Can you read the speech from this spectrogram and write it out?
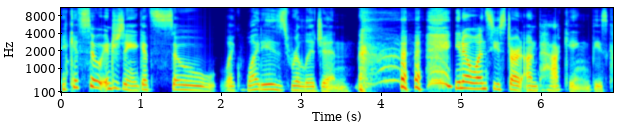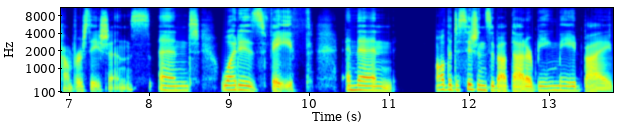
It gets so interesting. It gets so, like, what is religion? you know, once you start unpacking these conversations and what is faith, and then all the decisions about that are being made by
